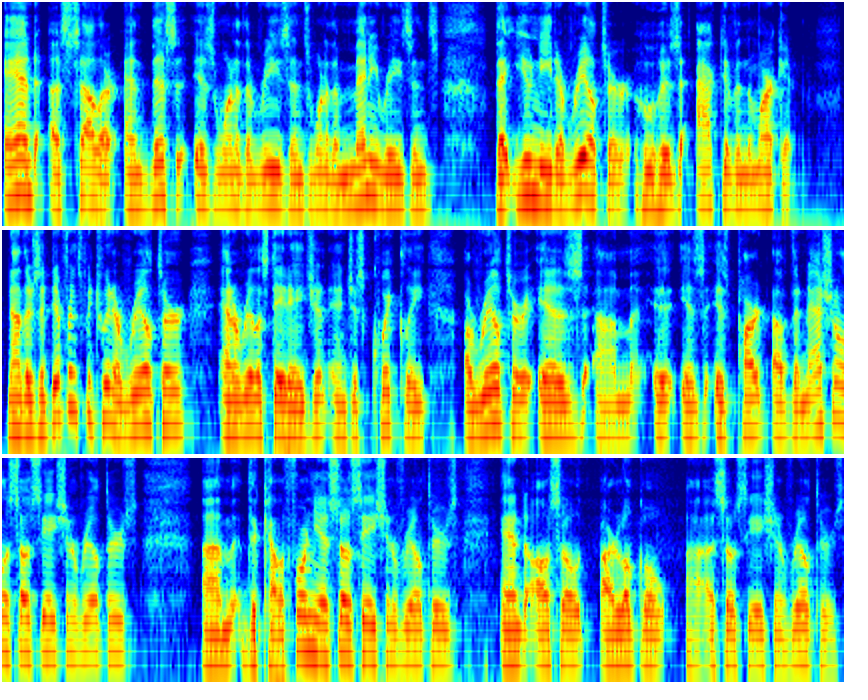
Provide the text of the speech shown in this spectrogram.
and a seller. And this is one of the reasons, one of the many reasons that you need a realtor who is active in the market. Now, there's a difference between a realtor and a real estate agent, and just quickly, a realtor is um, is is part of the National Association of Realtors, um, the California Association of Realtors, and also our local uh, Association of Realtors,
